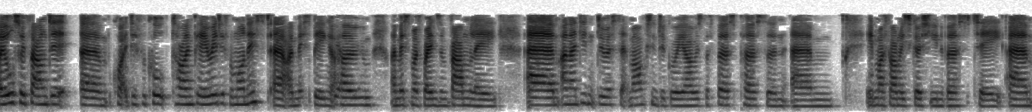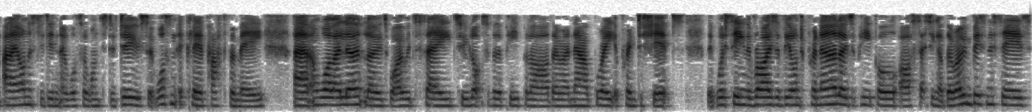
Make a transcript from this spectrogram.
I also found it um, quite a difficult time period, if I'm honest. Uh, I miss being at yeah. home. I miss my friends and family. Um, and I didn't do a set marketing degree. I was the first person um, in my family to go to university. and I honestly didn't know what I wanted to do. So it wasn't a clear path for me. Uh, and while I learnt loads, what I would say to lots of other people are there are now great apprenticeships that we're seeing the rise of the entrepreneur. Loads of people are setting up their own businesses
